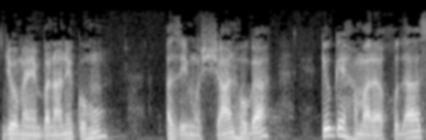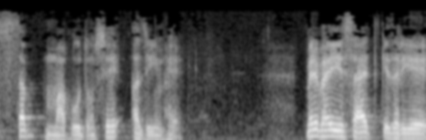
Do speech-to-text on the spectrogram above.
جو میں بنانے کو ہوں، عظیم و شان ہوگا، کیونکہ ہمارا خدا سب معبودوں سے عظیم ہے۔ میرے بھائی، اس آیت کے ذریعے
